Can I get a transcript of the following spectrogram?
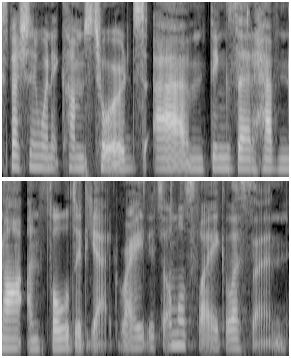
especially when it comes towards um, things that have not unfolded yet, right? It's almost like, listen,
